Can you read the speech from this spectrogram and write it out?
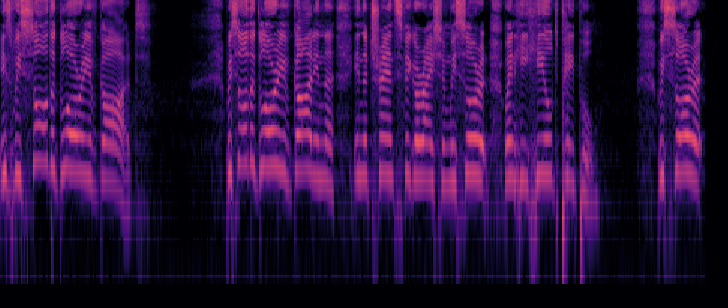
is we saw the glory of God. We saw the glory of God in the, in the transfiguration. We saw it when he healed people. We saw it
